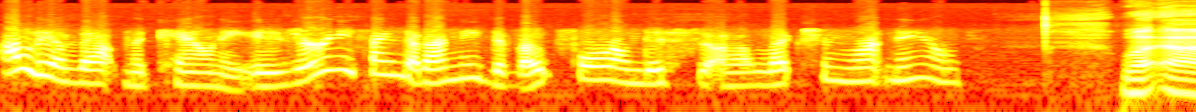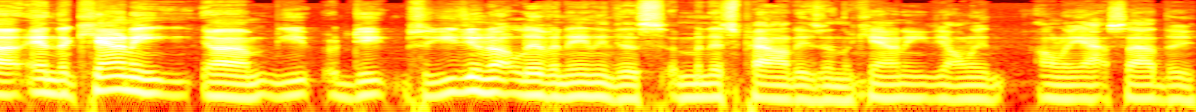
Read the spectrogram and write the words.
I live out in the county. Is there anything that I need to vote for on this uh, election right now? Well, uh, in the county, um, you do so you do not live in any of the municipalities in the county. You only only outside the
